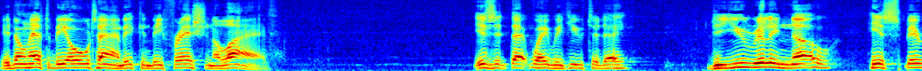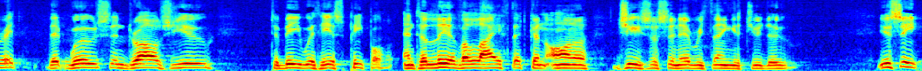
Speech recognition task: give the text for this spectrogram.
it don't have to be old time. It can be fresh and alive. Is it that way with you today? Do you really know His Spirit that woos and draws you to be with His people and to live a life that can honor Jesus in everything that you do? You see,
